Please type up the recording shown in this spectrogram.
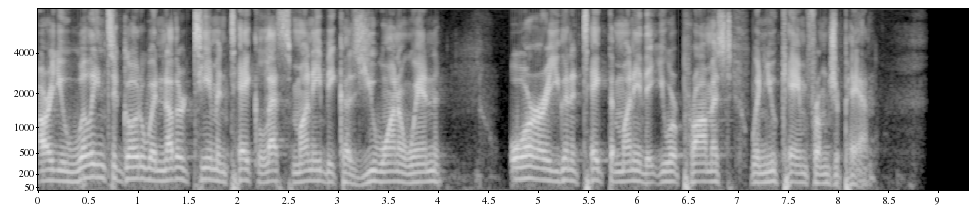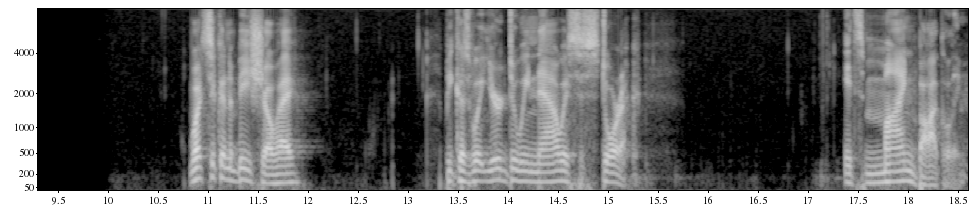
Are you willing to go to another team and take less money because you want to win? Or are you going to take the money that you were promised when you came from Japan? What's it going to be, Shohei? Because what you're doing now is historic. It's mind boggling.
